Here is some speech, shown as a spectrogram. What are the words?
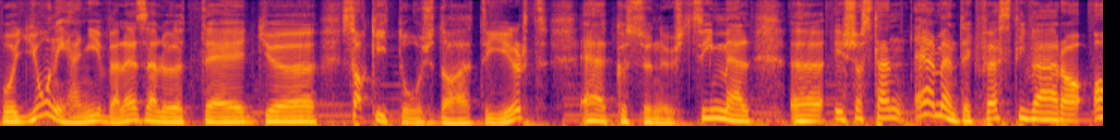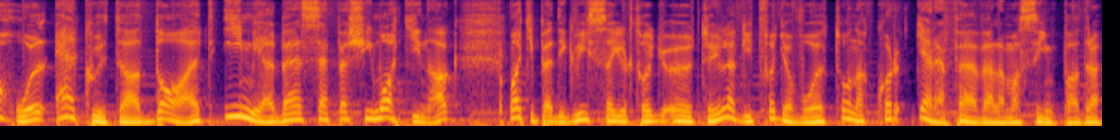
hogy jó néhány évvel ezelőtt egy ö, szakítós dalt írt, elköszönős címmel, ö, és aztán elment egy fesztiválra, ahol elküldte a dalt e-mailben Szepesi Matyinak, Matyi pedig visszaírt, hogy "Ö, tényleg itt vagy a Volton, akkor gyere fel velem a színpadra.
